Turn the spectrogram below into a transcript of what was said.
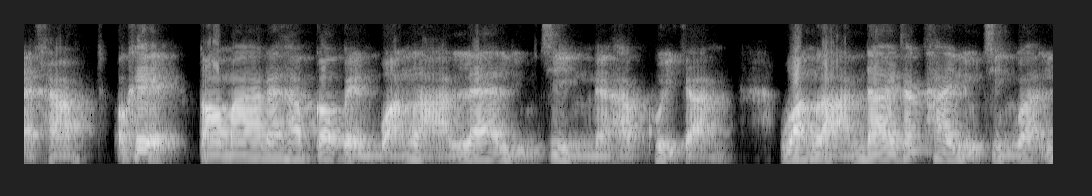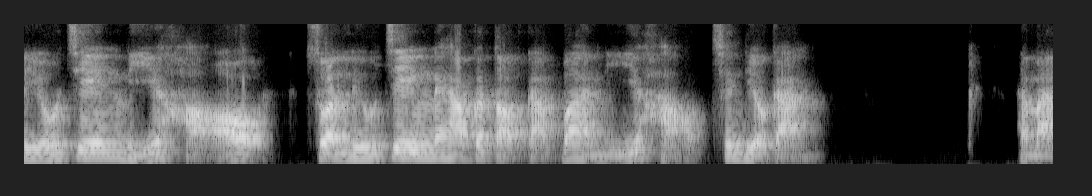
นะครับ โอเค ต่อมานะครับก็เป็นหวังหลานและหลิวจิงนะครับ คุยกัน หวังหลานได้ทักทายหลิวจิงว่าหลิวจิงหนีเหาส่วนหลิวจิงนะครับ ก็ตอบกลับว่าหนีเหาเช่นเดียวกันทำมา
